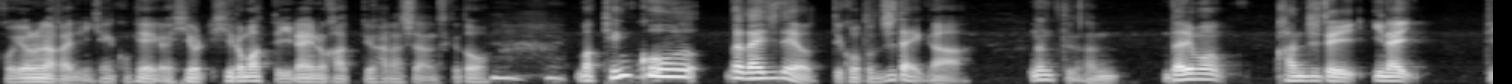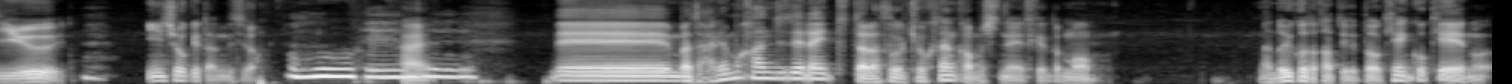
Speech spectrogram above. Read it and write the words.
こう世の中に健康経営が広まっていないのかっていう話なんですけど、まあ、健康が大事だよっていうこと自体が、なんていうのかな、誰も感じていないっていう印象を受けたんですよ。はい。で、まあ、誰も感じてないって言ったらすごい極端かもしれないですけども、まあ、どういうことかというと、健康経営の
